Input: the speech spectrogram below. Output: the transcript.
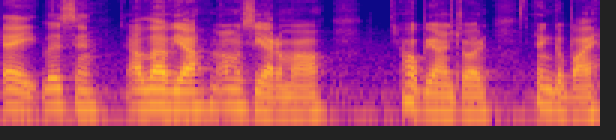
Hey, listen, I love y'all. I'm gonna see y'all tomorrow. I hope y'all enjoyed, and goodbye.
